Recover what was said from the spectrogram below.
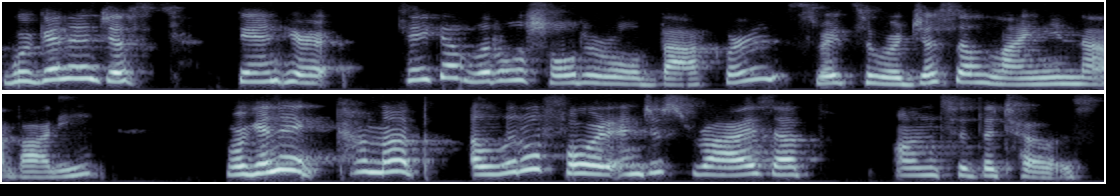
we're gonna just stand here, take a little shoulder roll backwards, right? So we're just aligning that body. We're gonna come up a little forward and just rise up onto the toes,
